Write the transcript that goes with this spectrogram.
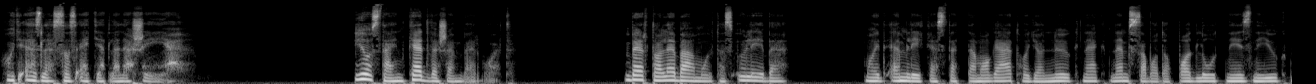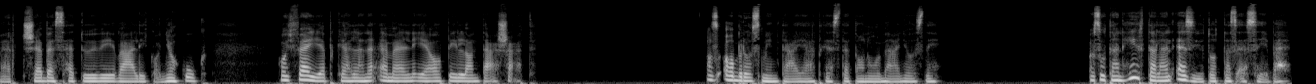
hogy ez lesz az egyetlen esélye. Jostein kedves ember volt. Berta lebámult az ölébe, majd emlékeztette magát, hogy a nőknek nem szabad a padlót nézniük, mert sebezhetővé válik a nyakuk, hogy feljebb kellene emelnie a pillantását. Az abrosz mintáját kezdte tanulmányozni. Azután hirtelen ez jutott az eszébe.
